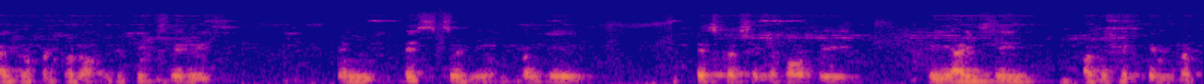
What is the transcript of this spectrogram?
microcontroller of the PIC series. In this video, we'll be discussing about the PIC or the PIC interrupt,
